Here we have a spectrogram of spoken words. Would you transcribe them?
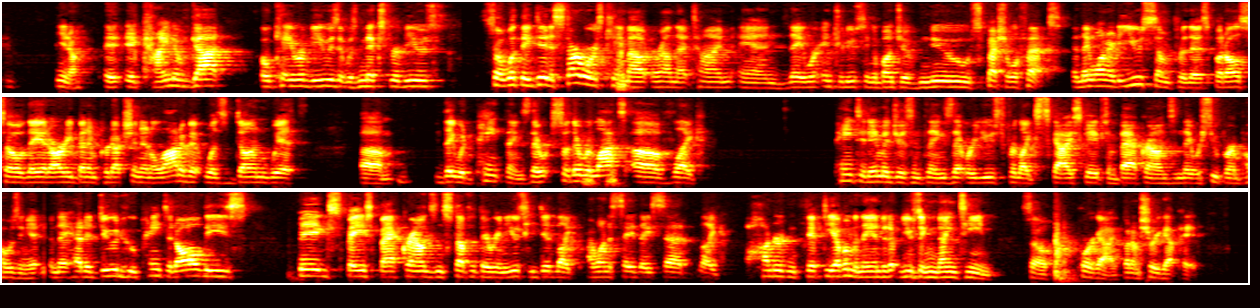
you know, it, it kind of got okay reviews. It was mixed reviews. So what they did is Star Wars came out around that time and they were introducing a bunch of new special effects and they wanted to use some for this, but also they had already been in production and a lot of it was done with um, they would paint things. There, so there were lots of like painted images and things that were used for like skyscapes and backgrounds, and they were superimposing it. And they had a dude who painted all these big space backgrounds and stuff that they were going to use. He did like I want to say they said like 150 of them, and they ended up using 19. So poor guy, but I'm sure he got paid.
